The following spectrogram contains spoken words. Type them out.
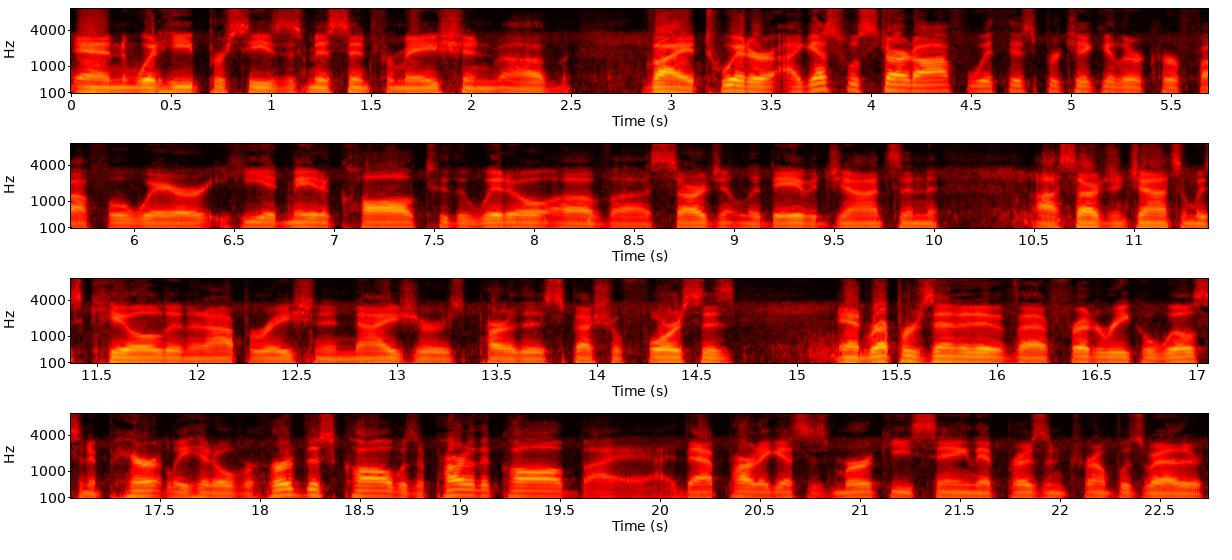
and what he perceives as misinformation uh, via Twitter. I guess we'll start off with this particular kerfuffle where he had made a call to the widow of uh, Sergeant LaDavid Johnson. Uh, Sergeant Johnson was killed in an operation in Niger as part of the special forces. And Representative uh, Frederica Wilson apparently had overheard this call, was a part of the call. That part, I guess, is murky, saying that President Trump was rather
